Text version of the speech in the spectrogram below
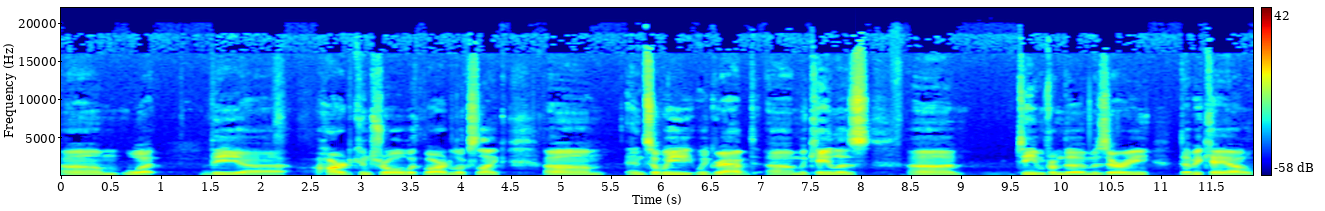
um, what the uh, hard control with Bard looks like. Um, and so we we grabbed uh, Michaela's uh, team from the Missouri WKO,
